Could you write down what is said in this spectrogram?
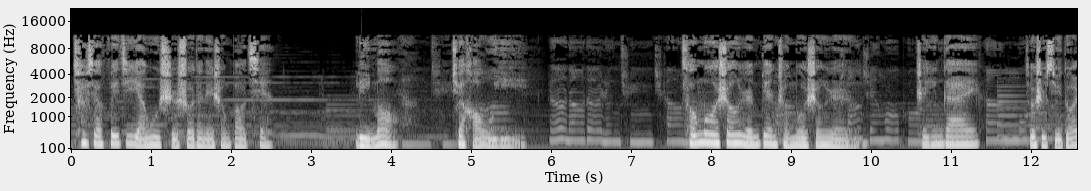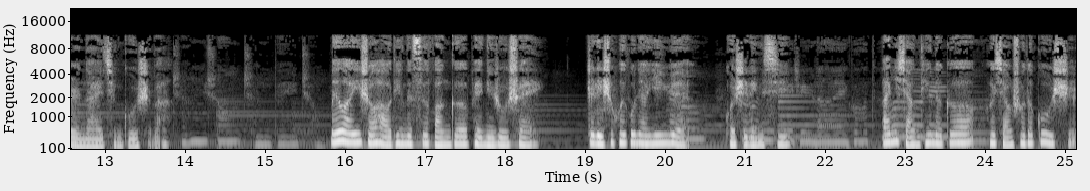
就像飞机延误时说的那声抱歉，礼貌却毫无意义。从陌生人变成陌生人，这应该。就是许多人的爱情故事吧。每晚一首好听的私房歌陪你入睡，这里是灰姑娘音乐，我是林夕。把你想听的歌和想说的故事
